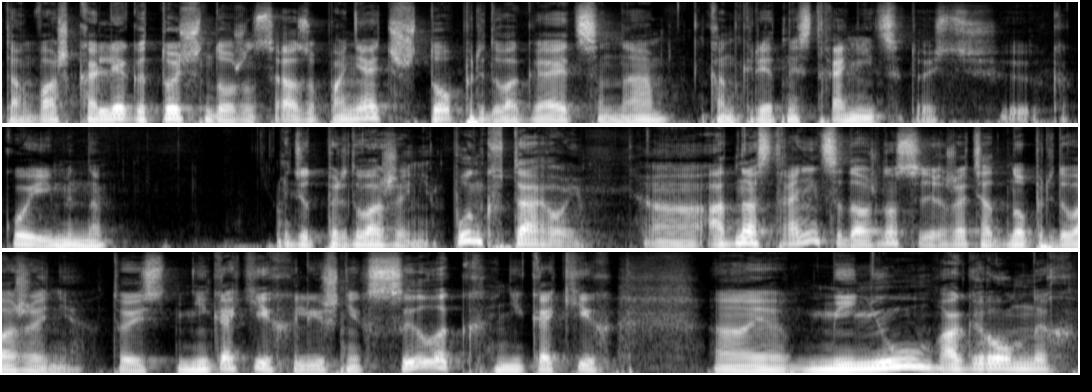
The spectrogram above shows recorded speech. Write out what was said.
там ваш коллега точно должен сразу понять, что предлагается на конкретной странице, то есть э, какой именно идет предложение. Пункт второй. А, одна страница должна содержать одно предложение. То есть никаких лишних ссылок, никаких а, меню огромных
